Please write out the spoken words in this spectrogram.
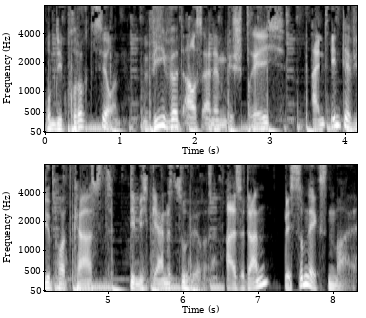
um die Produktion. Wie wird aus einem Gespräch ein Interview-Podcast, dem ich gerne zuhöre? Also dann, bis zum nächsten Mal.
